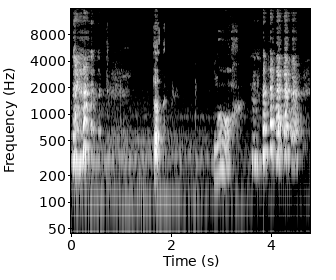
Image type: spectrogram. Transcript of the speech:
Huh. but more.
